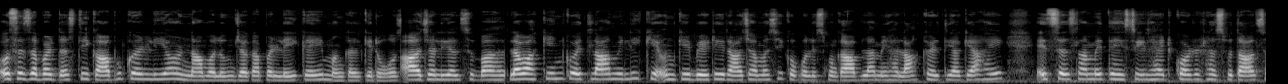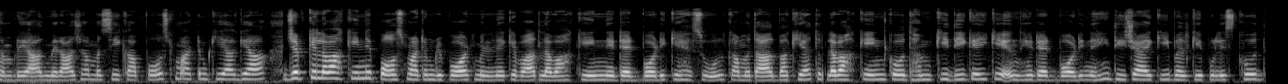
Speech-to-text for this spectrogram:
उसे ज़बरदस्ती काबू कर लिया और नामालूम जगह पर ले गए। मंगल के रोज आज अली सुबह लवाकिन को इतला मिली कि उनके बेटे राजा मसीह को पुलिस मुकाबला में हलाक कर दिया गया है। इस सिलसिला में तहसील हेडक्वार्टर अस्पताल समड़ियाल में राजा मसीह का पोस्टमार्टम किया गया, जबकि लवाहकीन ने पोस्टमार्टम रिपोर्ट मिलने के बाद लवाहकीन ने डेड बॉडी के हसूल का मुतालबा किया। तो लवाहकीन को धमकी दी गई कि उन्हें डेड बॉडी नहीं दी जाएगी, बल्कि पुलिस खुद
